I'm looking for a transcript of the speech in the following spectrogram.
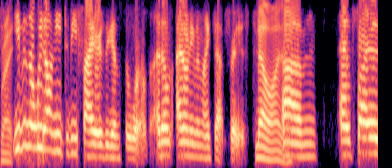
Right. Even though we don't need to be fighters against the world. I don't I don't even like that phrase. No, I know. Um as far as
